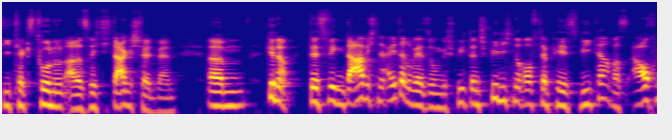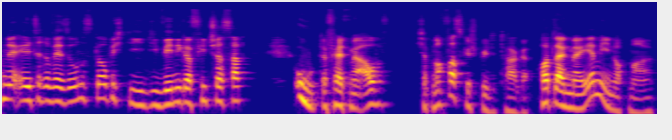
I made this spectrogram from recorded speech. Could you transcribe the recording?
die Texturen und alles richtig dargestellt werden. Ähm, genau, deswegen, da habe ich eine ältere Version gespielt. Dann spiele ich noch auf der PS Vita, was auch eine ältere Version ist, glaube ich, die, die weniger Features hat. Uh, da fällt mir auf, ich habe noch was gespielt die Tage. Hotline Miami nochmal.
